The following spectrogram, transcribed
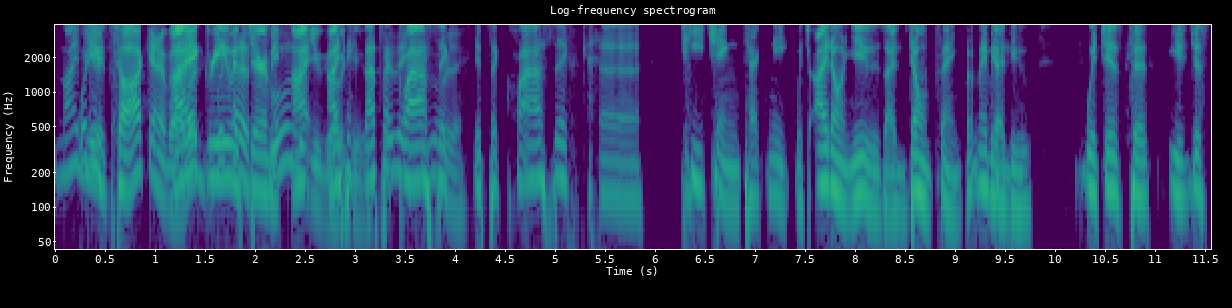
my What are view you is talking about? I What- agree what kind with of Jeremy. did I, you go I think to? that's What a do they do classic. It's a classic uh, teaching technique, which I don't use. I don't think, but maybe I do. Which is to you just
